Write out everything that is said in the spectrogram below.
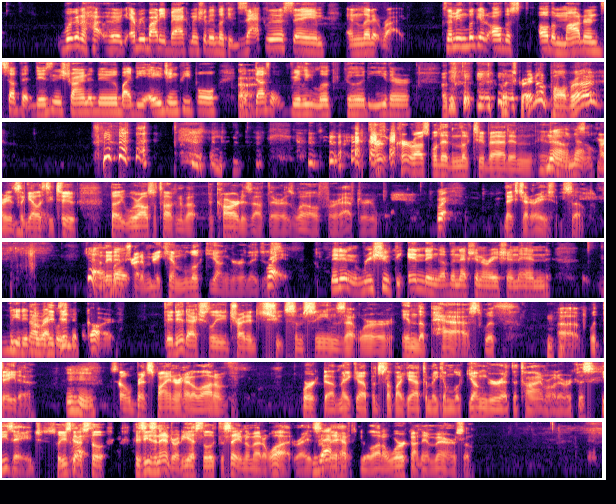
we're gonna hire everybody back make sure they look exactly the same and let it ride because i mean look at all this all the modern stuff that disney's trying to do by de-aging people Uh. it doesn't really look good either Looks great on Paul Rudd. Kurt, Kurt Russell didn't look too bad in, in No, no. Guardians of the Galaxy 2, but we're also talking about Picard is out there as well for after right next generation. So yeah but they but- didn't try to make him look younger. They just right they didn't reshoot the ending of the next generation and lead it No, directly did- into picard they did actually try to shoot some scenes that were in the past with uh, with data. hmm So Brent Spiner had a lot of work done, makeup and stuff like that to make him look younger at the time or whatever, because he's aged. So he's got to Right. still because he's an android, he has to look the same no matter what, right? So they have to do a lot of work on him there. So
